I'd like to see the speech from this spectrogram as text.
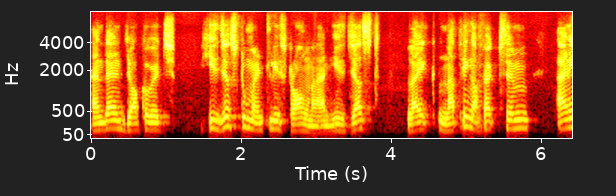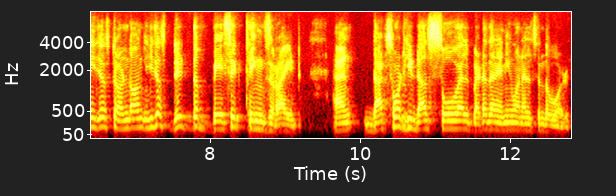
And then Djokovic, he's just too mentally strong, man. He's just like nothing affects him. And he just turned on, he just did the basic things right. And that's what he does so well, better than anyone else in the world.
